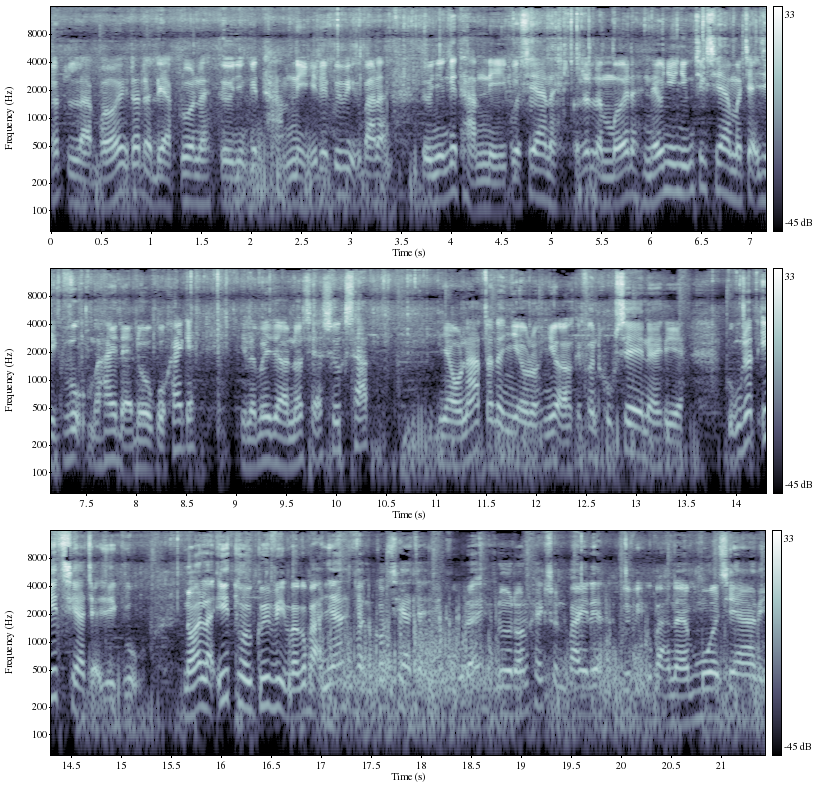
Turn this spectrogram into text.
Rất là mới, rất là đẹp luôn này. Từ những cái thảm nỉ đây quý vị các bạn ạ. Từ những cái thảm nỉ của xe này có rất là mới này. Nếu như những chiếc xe mà chạy dịch vụ mà hay để đồ của khách ấy, thì là bây giờ nó sẽ xước sát nhàu nát rất là nhiều rồi. Như ở cái phân khúc C này thì cũng rất ít xe chạy dịch vụ nói là ít thôi quý vị và các bạn nhé. Vẫn có xe chạy dịch vụ đấy đưa đón khách sân bay đấy quý vị các bạn à, mua xe thì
